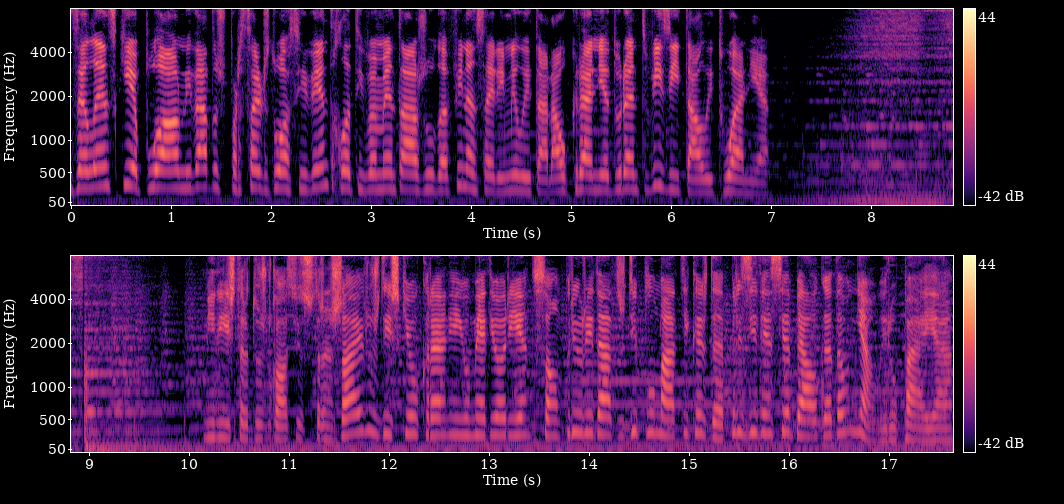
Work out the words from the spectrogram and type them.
Zelensky apelou à unidade dos parceiros do Ocidente relativamente à ajuda financeira e militar à Ucrânia durante visita à Lituânia. Ministra dos Negócios Estrangeiros diz que a Ucrânia e o Médio Oriente são prioridades diplomáticas da presidência belga da União Europeia.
